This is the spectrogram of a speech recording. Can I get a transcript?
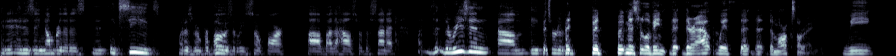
it, it is a number that is, exceeds what has been proposed, at least so far uh, by the House or the Senate. The, the reason, um, the sort of. But, but, but Mr. Levine, they're out with the, the, the marks already. We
